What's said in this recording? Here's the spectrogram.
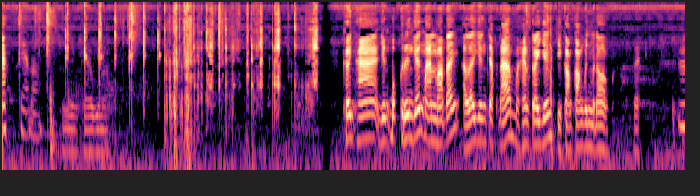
ណាចាបង យើងការវាមក ឃើញថាយើងបុកគ្រឿងយើងបានម៉ត់ហើយឥឡូវយើងចាប់ផ្ដើមមកហាន់ត្រីយើងជាកង់កង់ៗវិញម្ដងអឺ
